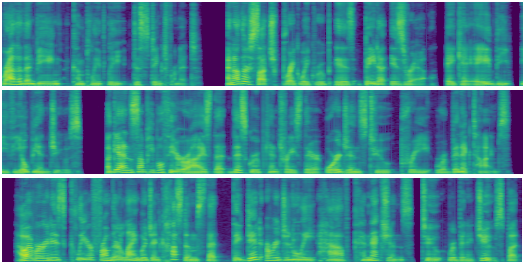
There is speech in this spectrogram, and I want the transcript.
rather than being completely distinct from it. Another such breakaway group is Beta Israel, aka the Ethiopian Jews. Again, some people theorize that this group can trace their origins to pre rabbinic times. However, it is clear from their language and customs that they did originally have connections to rabbinic Jews, but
